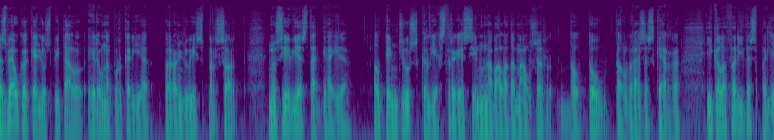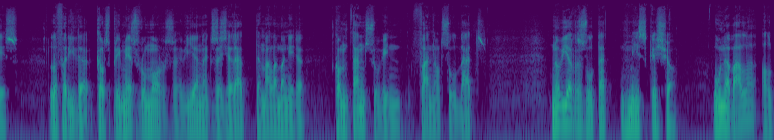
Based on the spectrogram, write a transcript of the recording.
Es veu que aquell hospital era una porqueria, però en Lluís, per sort, no s'hi havia estat gaire. El temps just que li extraguessin una bala de Mauser del tou del braç esquerre i que la ferida espallés. La ferida que els primers rumors havien exagerat de mala manera, com tan sovint fan els soldats, no havia resultat més que això – una bala al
